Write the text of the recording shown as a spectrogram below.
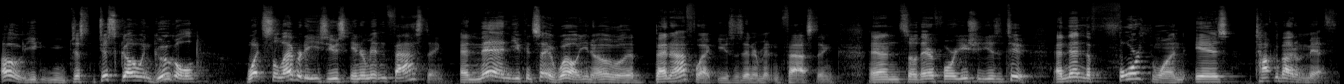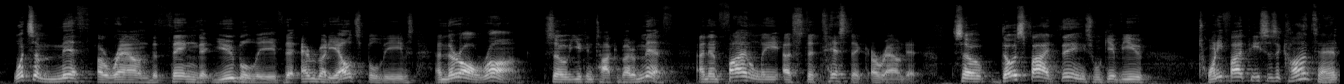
oh, you can just just go and Google what celebrities use intermittent fasting, and then you can say, well, you know, Ben Affleck uses intermittent fasting, and so therefore you should use it too. And then the fourth one is talk about a myth. What's a myth around the thing that you believe that everybody else believes, and they're all wrong? So you can talk about a myth, and then finally a statistic around it. So those five things will give you 25 pieces of content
